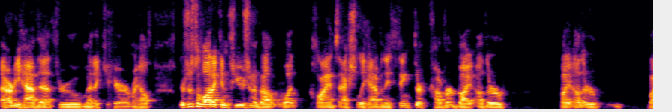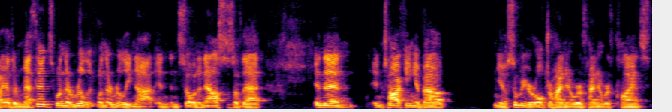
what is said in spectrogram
I already have that through Medicare or my health. There's just a lot of confusion about what clients actually have and they think they're covered by other by other by other methods when they're really when they're really not. And, and so an analysis of that, and then in talking about you know some of your ultra high net worth, high net worth clients,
